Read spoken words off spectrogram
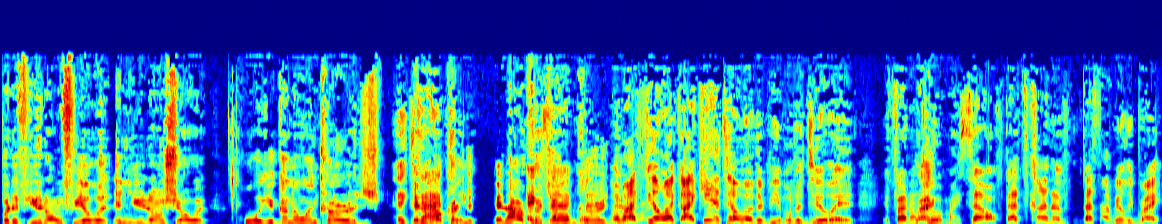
But if you don't feel it and you don't show it, who are you going to encourage? And how could Exactly. you? And how could you encourage? Well, it, I right? feel like I can't tell other people to do it if I don't do it myself. That's kind of that's not really right.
